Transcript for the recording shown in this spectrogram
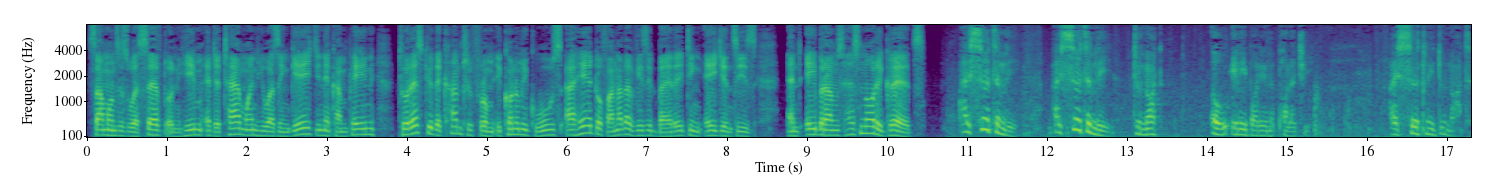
Summonses were served on him at a time when he was engaged in a campaign to rescue the country from economic woes ahead of another visit by rating agencies and Abrahams has no regrets. I certainly, I certainly do not owe anybody an apology. I certainly do not.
